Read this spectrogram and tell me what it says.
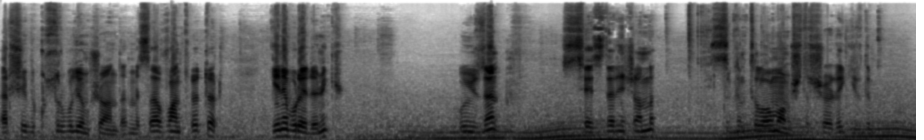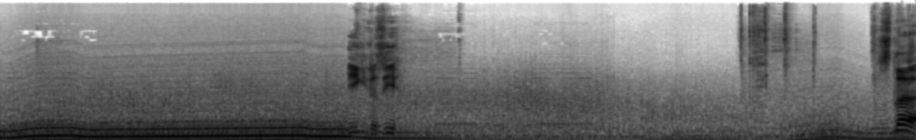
Her şey bir kusur buluyorum şu anda. Mesela vantilatör. Yine buraya dönük. Bu yüzden sesler inşallah sıkıntılı olmamıştır. Şöyle girdim. İyi gidiyoruz iyi. Hızlı.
